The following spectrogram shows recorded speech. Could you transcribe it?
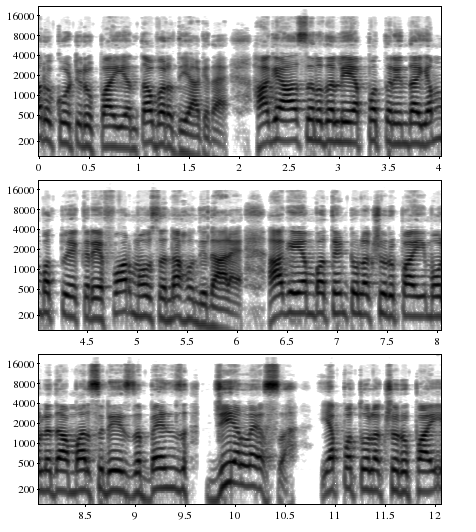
ಆರು ಕೋಟಿ ರೂಪಾಯಿ ಅಂತ ವರದಿಯಾಗಿದೆ. ಹಾಗೆ ಹಾಸನದಲ್ಲಿ ಎಪ್ಪತ್ತರಿಂದ ಎಂಬತ್ತು ಎಕರೆ ಫಾರ್ಮ್ ಹೌಸ್ ಅನ್ನ ಹೊಂದಿದ್ದಾರೆ. ಹಾಗೆ ಎಂಬತ್ತೆಂಟು ಲಕ್ಷ ರೂಪಾಯಿ ಮೌಲ್ಯದ ಮರ್ಸಿಡೀಸ್ ಬೆನ್ಸ್ ಜಿಎಲ್ಎಸ್ ಎಪ್ಪತ್ತು ಲಕ್ಷ ರೂಪಾಯಿ,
